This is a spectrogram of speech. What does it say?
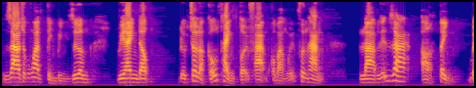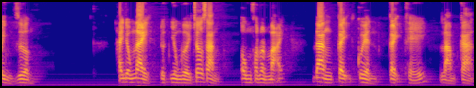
giao cho công an tỉnh Bình Dương vì hành động được cho là cấu thành tội phạm của bà Nguyễn Phương Hằng là diễn ra ở tỉnh Bình Dương. Hành động này được nhiều người cho rằng ông Phan Văn Mãi đang cậy quyền, cậy thế làm cản.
